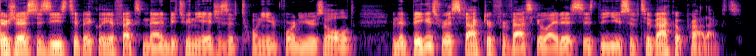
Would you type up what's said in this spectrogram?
Buerger's disease typically affects men between the ages of 20 and 40 years old and the biggest risk factor for vasculitis is the use of tobacco products.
